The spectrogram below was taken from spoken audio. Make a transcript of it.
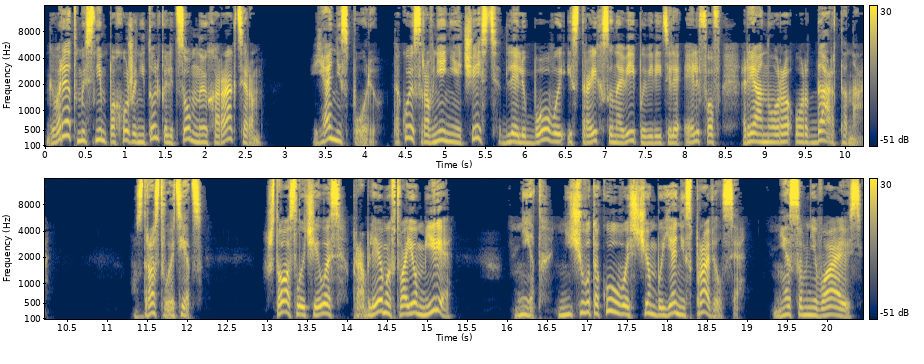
Говорят, мы с ним похожи не только лицом, но и характером. Я не спорю, такое сравнение честь для любого из троих сыновей повелителя эльфов Рианора Ордартона. «Здравствуй, отец!» «Что случилось? Проблемы в твоем мире?» «Нет, ничего такого, с чем бы я не справился». «Не сомневаюсь.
